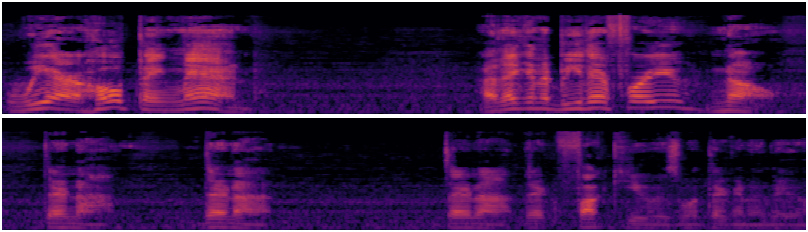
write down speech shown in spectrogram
we are hoping, man, are they going to be there for you? No, they're not. They're not. They're not. They're, fuck you is what they're going to do.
